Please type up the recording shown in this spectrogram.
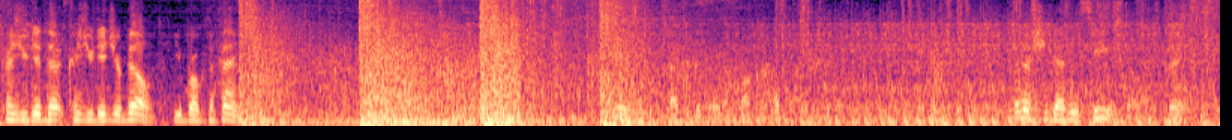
Cause you did the, cause you did your build. You broke the fence. Ooh, that's a good way to fuck her up. No, no, she doesn't see you still. That's great.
